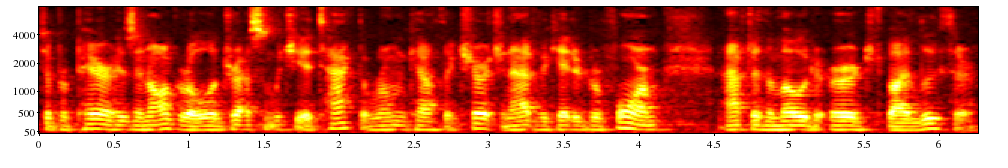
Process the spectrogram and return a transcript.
to prepare his inaugural address in which he attacked the Roman Catholic Church and advocated reform after the mode urged by Luther.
